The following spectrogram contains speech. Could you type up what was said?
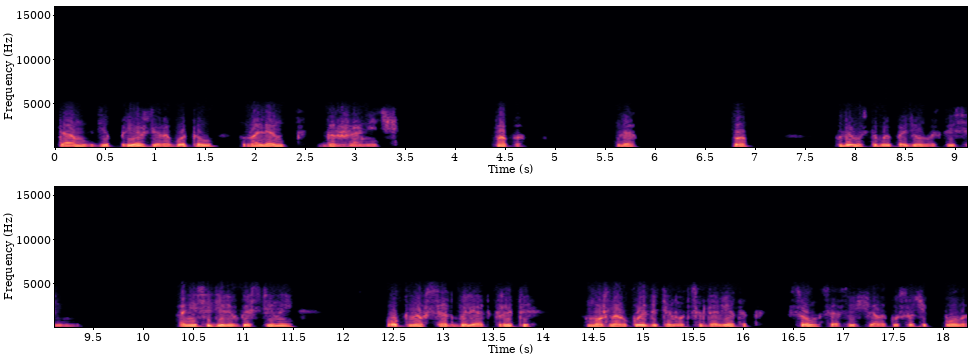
там, где прежде работал Валент Горжанич. Папа. Да. Пап, куда мы с тобой пойдем в воскресенье? Они сидели в гостиной, окна в сад были открыты, можно рукой дотянуться до веток, солнце освещало кусочек пола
